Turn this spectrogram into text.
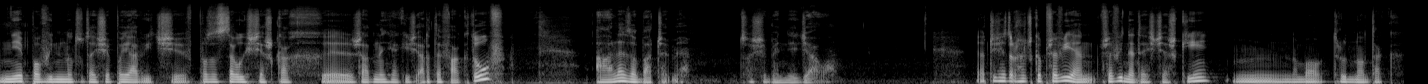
nie powinno tutaj się pojawić w pozostałych ścieżkach y, żadnych jakichś artefaktów, ale zobaczymy, co się będzie działo. Ja oczywiście troszeczkę przewiję, przewinę te ścieżki, mm, no bo trudno tak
